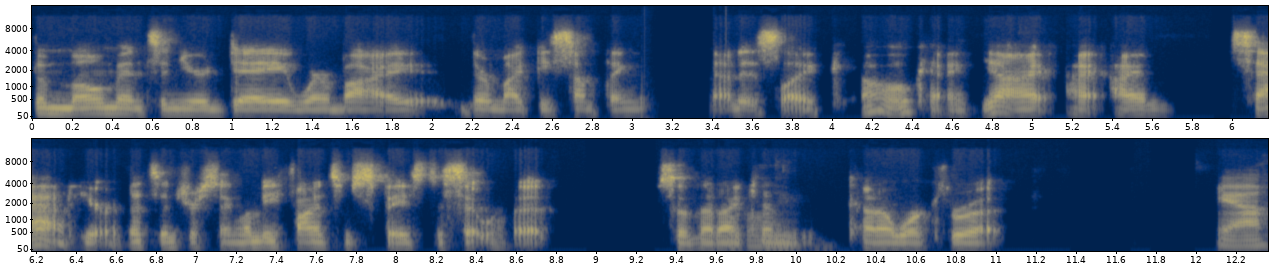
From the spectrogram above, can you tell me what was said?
the moments in your day whereby there might be something that is like, oh, okay, yeah, I, I I'm sad here. That's interesting. Let me find some space to sit with it, so that I can kind of work through it. Yeah,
